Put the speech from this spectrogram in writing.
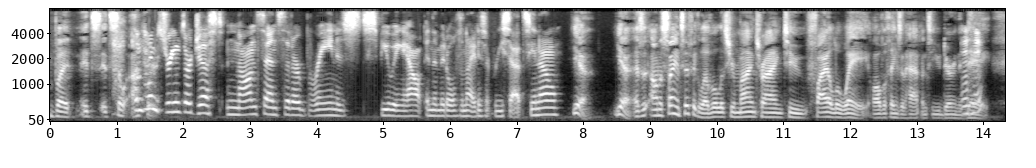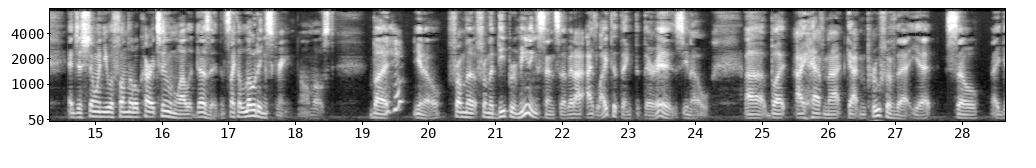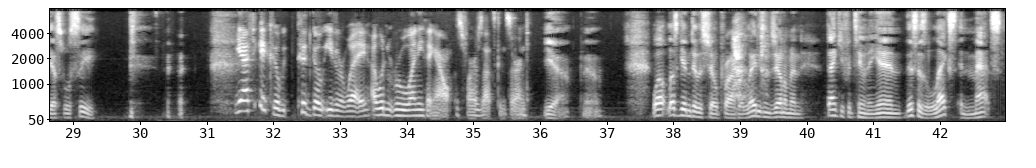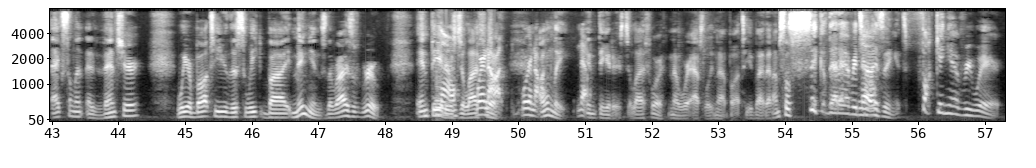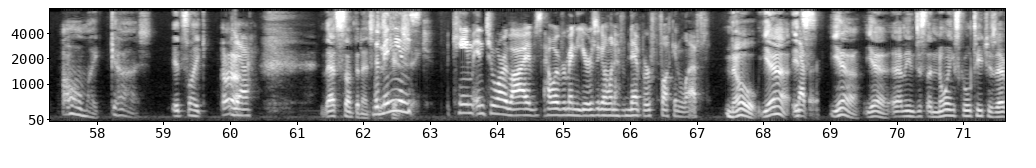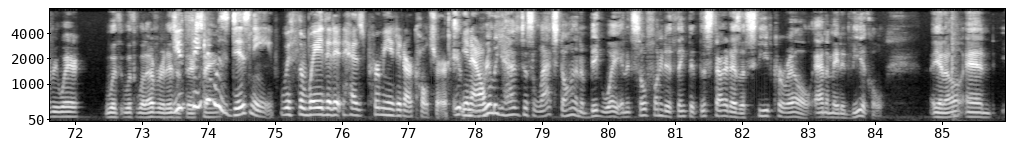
but it's, it's so awkward. sometimes dreams are just nonsense that our brain is spewing out in the middle of the night as it resets, you know? Yeah. Yeah. As a, on a scientific level, it's your mind trying to file away all the things that happen to you during the Mhm. day and just showing you a fun little cartoon while it does it. It's like a loading screen almost. But, Mhm. you know, from the, from a deeper meaning sense of it, I, I'd like to think that there is, you know, uh, but I have not gotten proof of that yet. So I guess we'll see. Yeah, I think it could could go either way. I wouldn't rule anything out as far as that's concerned. Yeah, yeah. Well, let's get into the show proper. Ladies and gentlemen, thank you for tuning in. This is Lex and Matt's Excellent Adventure. We are brought to you this week by Minions, The Rise of Gru. In theaters no, July 4th. we're not. We're not. Only No. in theaters July 4th. No, we're absolutely not brought to you by that. I'm so sick of that advertising. It's fucking everywhere. Oh my gosh. It's like, ugh, Yeah. that's something that The Minions-. Came into our lives however many years ago and have never fucking left. No, yeah, it's Never. yeah, yeah. I mean, just annoying school teachers everywhere with with whatever it is You'd that they're think saying. it was Disney with the way that it has permeated our culture. It you know? really has just latched on in a big way, and it's so funny to think that this started as a Steve Carell animated vehicle, you know, and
